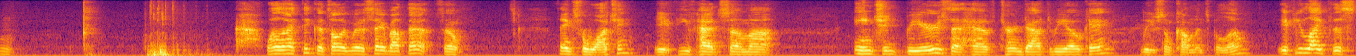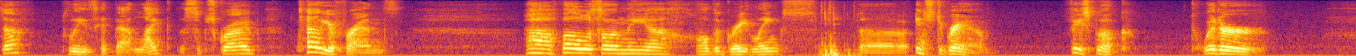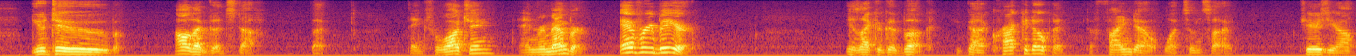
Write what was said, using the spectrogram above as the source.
Hmm. Well, I think that's all I'm going to say about that. So, thanks for watching. If you've had some uh, ancient beers that have turned out to be okay, leave some comments below. If you like this stuff, please hit that like, the subscribe, tell your friends. Uh, follow us on the uh, all the great links, the Instagram, Facebook, Twitter, YouTube, all that good stuff. But thanks for watching, and remember, every beer is like a good book. You've got to crack it open to find out what's inside. Cheers, y'all.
